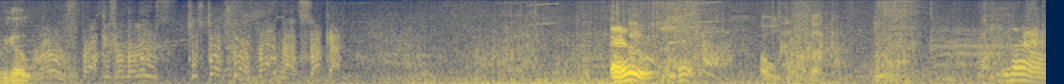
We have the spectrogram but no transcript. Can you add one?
Here we go. Roll, Sparky's on the loose. Just don't throw a pet in that sucker. Oh, shit. Holy fuck. Wow.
